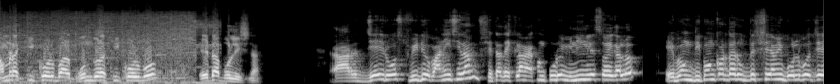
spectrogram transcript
আমরা কি করব আর বন্ধুরা কি করব, এটা বলিস না। আর যেই রোস্ট ভিডিও বানিয়েছিলাম, সেটা দেখলাম এখন পুরো মিনিংলেস হয়ে গেল। এবং দীপঙ্কর দার উদ্দেশ্যে আমি বলব যে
